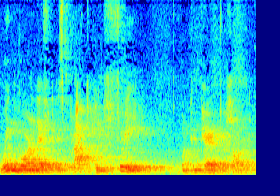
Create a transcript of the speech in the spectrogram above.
wing-borne lift is practically free when compared to hovering.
